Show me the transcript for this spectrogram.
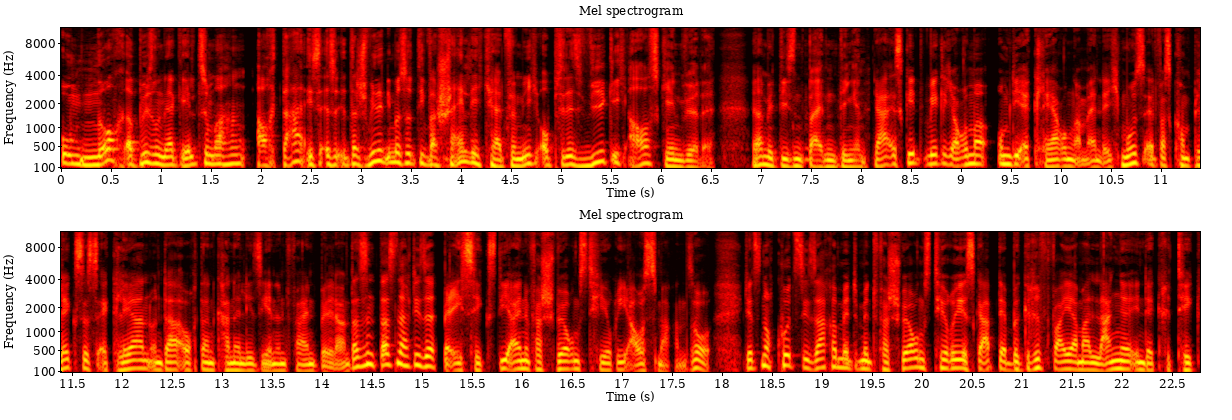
um noch ein bisschen mehr Geld zu machen, auch da ist, also da schwindet immer so die Wahrscheinlichkeit für mich, ob sie das wirklich ausgehen würde, ja, mit diesen beiden Dingen. Ja, es geht wirklich auch immer um die Erklärung am Ende. Ich muss etwas Komplexes erklären und da auch dann kanalisieren in Feindbilder. Und das sind, das sind halt diese Basics, die eine Verschwörungstheorie ausmachen. So, jetzt noch kurz die Sache mit, mit Verschwörungstheorie. Es gab, der Begriff war ja mal lange in der Kritik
